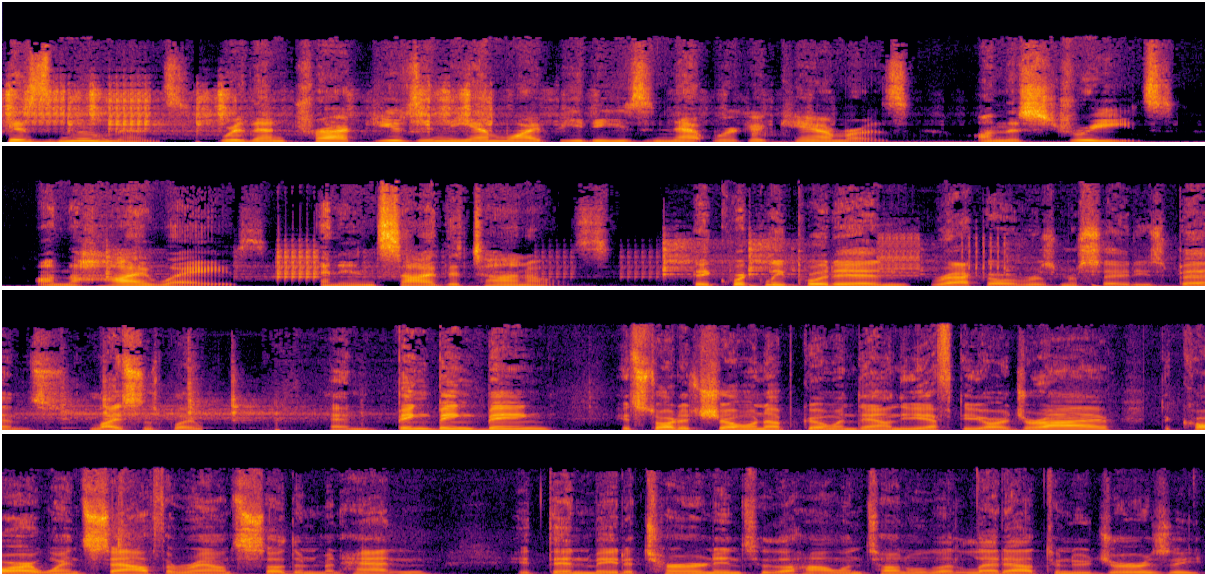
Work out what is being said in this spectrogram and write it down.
His movements were then tracked using the NYPD's network of cameras on the streets, on the highways, and inside the tunnels. They quickly put in Rackover's Mercedes Benz license plate. And bing, bing, bing, it started showing up going down the FDR Drive. The car went south around southern Manhattan. It then made a turn into the Holland Tunnel that led out to New Jersey.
